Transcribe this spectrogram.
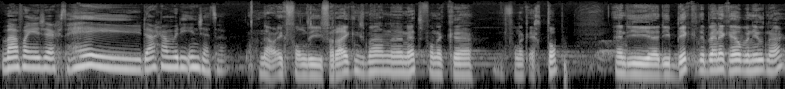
waarvan je zegt, hé, hey, daar gaan we die inzetten? Nou, ik vond die verrijkingsbaan uh, net vond ik, uh, vond ik echt top. En die, die BIC, daar ben ik heel benieuwd naar.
